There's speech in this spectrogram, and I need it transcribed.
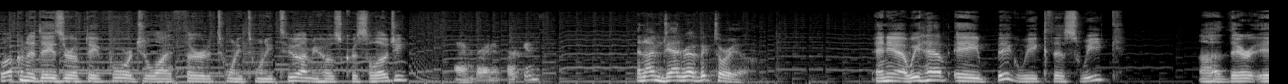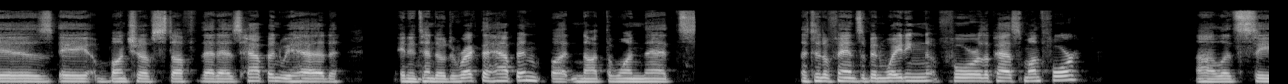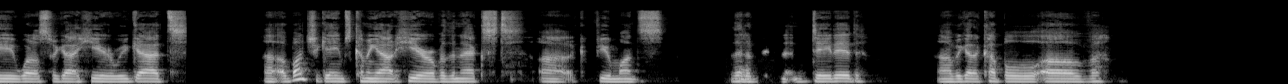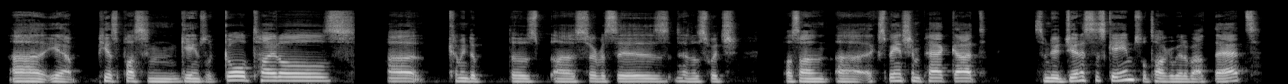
Welcome to Dazer Update for July 3rd, 2022. I'm your host, Chris Elogi. I'm Brandon Perkins. And I'm Jan Red Victoria. And yeah, we have a big week this week. Uh, there is a bunch of stuff that has happened. We had a Nintendo Direct that happened, but not the one that Nintendo fans have been waiting for the past month for. Uh, let's see what else we got here. We got uh, a bunch of games coming out here over the next uh, few months that have been dated. Uh, we got a couple of, uh, yeah, PS Plus and games with gold titles uh, coming to those uh, services. Nintendo Switch Plus on uh, expansion pack got some new Genesis games. We'll talk a bit about that.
